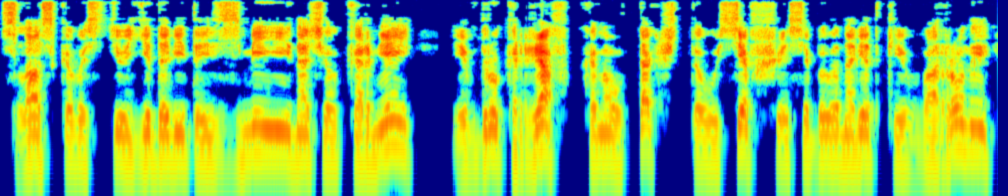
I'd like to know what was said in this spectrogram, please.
С ласковостью ядовитой змеи начал Корней, и вдруг рявкнул так, что усевшиеся было на ветке вороны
